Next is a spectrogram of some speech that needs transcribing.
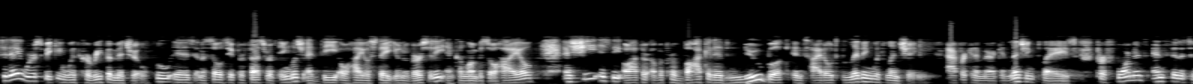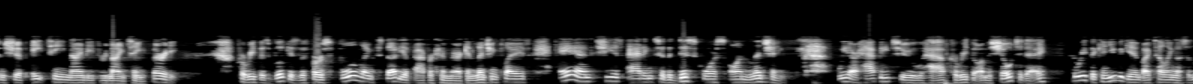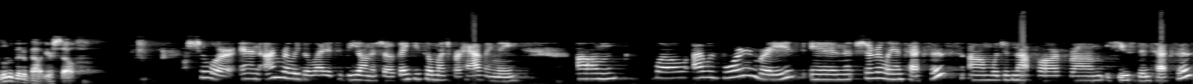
Today we're speaking with Coretha Mitchell, who is an associate professor of English at The Ohio State University in Columbus, Ohio, and she is the author of a provocative new book entitled Living with Lynching African American Lynching Plays, Performance and Citizenship 1890 through 1930. Coretha's book is the first full length study of African American lynching plays, and she is adding to the discourse on lynching. We are happy to have Coretha on the show today. Coretha, can you begin by telling us a little bit about yourself? Sure, and I'm really delighted to be on the show. Thank you so much for having me. Um, well, I was born and raised in Sugar Land, Texas, um, which is not far from Houston, Texas.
